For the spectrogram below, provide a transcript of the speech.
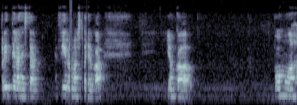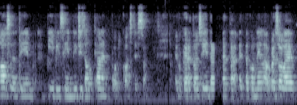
brittiläisestä firmasta, joka, jonka pomoa haastateltiin BBCn Digital Planet podcastissa, joka kertoi siitä, että, että kun niillä rupesi olemaan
